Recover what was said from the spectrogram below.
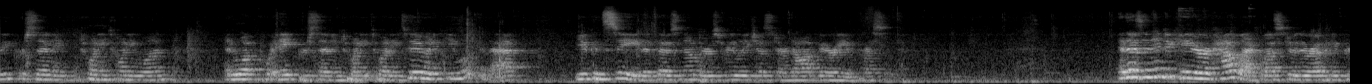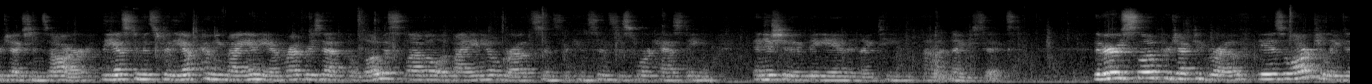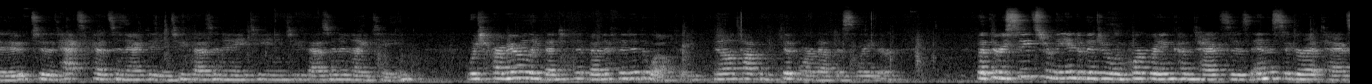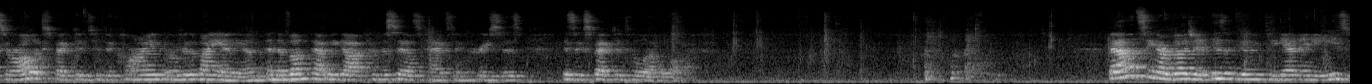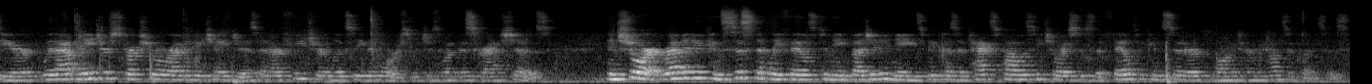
in 2021 and 1.8% in 2022. And if you look at that, you can see that those numbers really just are not very impressive. And as an indicator of how lackluster the revenue projections are, the estimates for the upcoming biennium represent the lowest level of biennial growth since the consensus forecasting initiative began in 1996. The very slow projected growth is largely due to the tax cuts enacted in 2018 and 2019, which primarily benefit, benefited the wealthy, and I'll talk a bit more about this later. But the receipts from the individual and corporate income taxes and the cigarette tax are all expected to decline over the biennium, and the bump that we got from the sales tax increases is expected to level off. Balancing our budget isn't going to get any easier without major structural revenue changes, and our future looks even worse, which is what this graph shows. In short, revenue consistently fails to meet budgeted needs because of tax policy choices that fail to consider long-term consequences.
